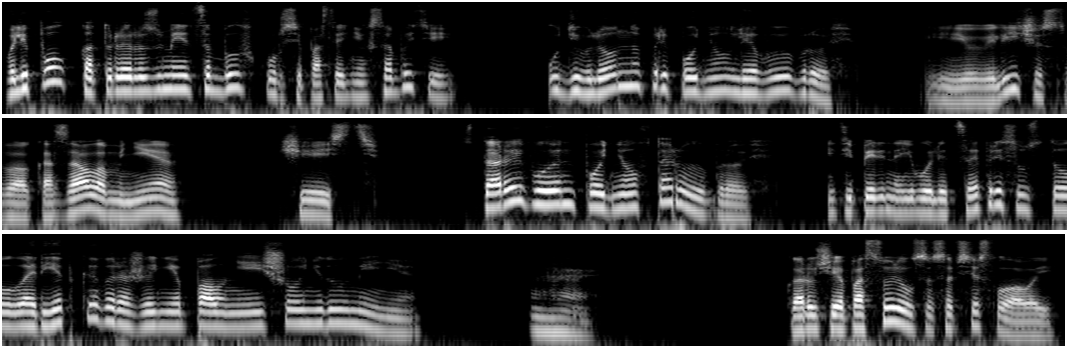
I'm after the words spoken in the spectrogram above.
Валиполк, который, разумеется, был в курсе последних событий, удивленно приподнял левую бровь. «Ее Величество оказало мне честь». Старый воин поднял вторую бровь, и теперь на его лице присутствовало редкое выражение полнейшего недоумения. «Короче, я поссорился со Всеславой»,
